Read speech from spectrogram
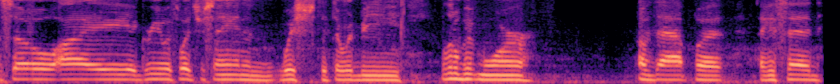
so I agree with what you're saying and wish that there would be a little bit more of that. But like I said,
